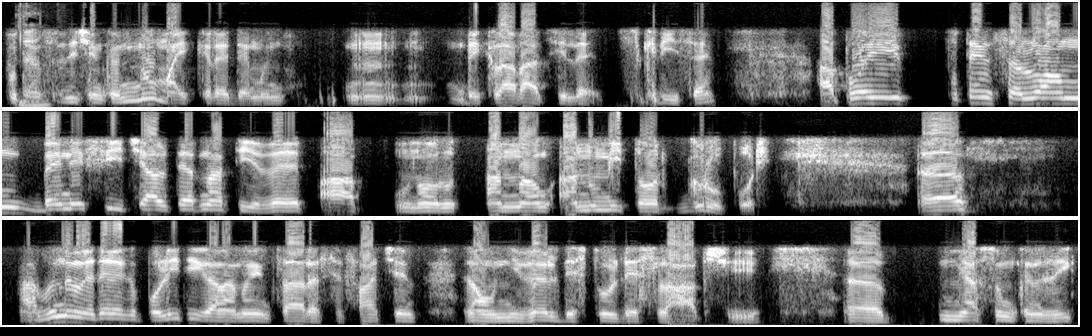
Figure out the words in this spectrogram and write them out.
putem să zicem că nu mai credem în, în declarațiile scrise. Apoi putem să luăm beneficii alternative a unor anu- anumitor grupuri. Uh, având în vedere că politica la noi în țară se face la un nivel destul de slab și uh, mi-asum când zic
